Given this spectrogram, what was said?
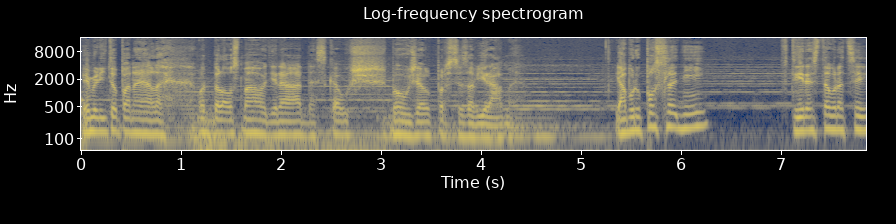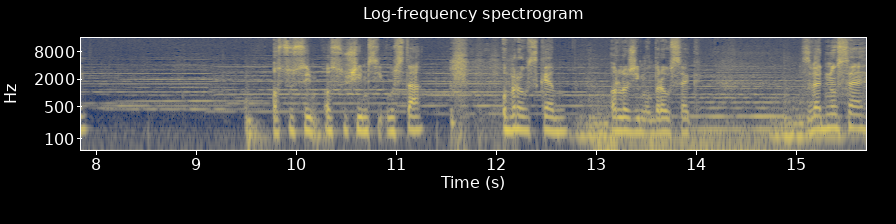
je mi líto, pane, ale odbyla osmá hodina a dneska už bohužel prostě zavíráme. Já budu poslední té restauraci, osuším, osuším si ústa ubrouskem, odložím ubrousek, zvednu se,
